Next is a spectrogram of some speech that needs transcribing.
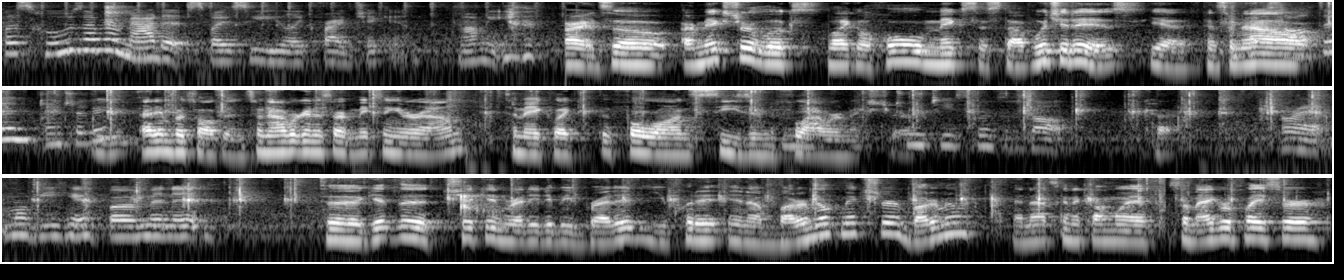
Plus, who's ever mad at spicy like fried chicken? Not me. All right, so our mixture looks like a whole mix of stuff, which it is, yeah. And so now salted and sugar. I didn't put salt in. So now we're gonna start mixing it around to make like the full-on seasoned mm-hmm. flour mixture. Two teaspoons of salt. Okay. All right, I'm gonna be here for a minute. To get the chicken ready to be breaded, you put it in a buttermilk mixture, buttermilk, and that's gonna come with some egg replacer,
